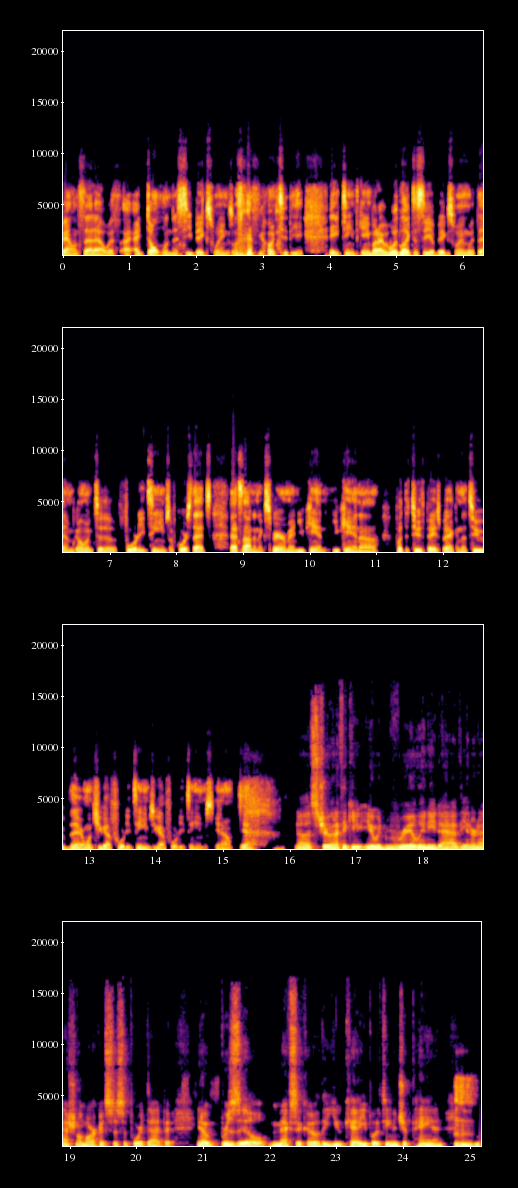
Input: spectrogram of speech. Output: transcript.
balance that out with I, I don't want to see big swings on them going to the 18th game, but I would like to see a big swing with them going to 40 teams. Of course, that's that's not an experiment. You can't you can't uh, put the toothpaste back in the tube there. Once you got 40 teams, you got 40 teams. You know. Yeah. No, that's true. And I think you, you would really need to have the international markets to support that. But, you know, Brazil, Mexico, the UK, you put a team in Japan. Mhm.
